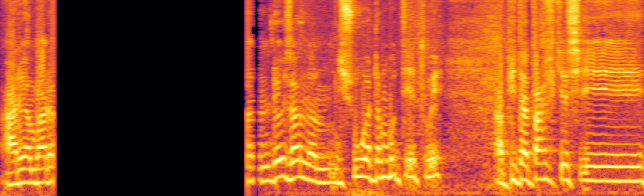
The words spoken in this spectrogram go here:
Ary ambara. an'ireo izany, misy ohatra moa teto hoe ampitatafika sy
